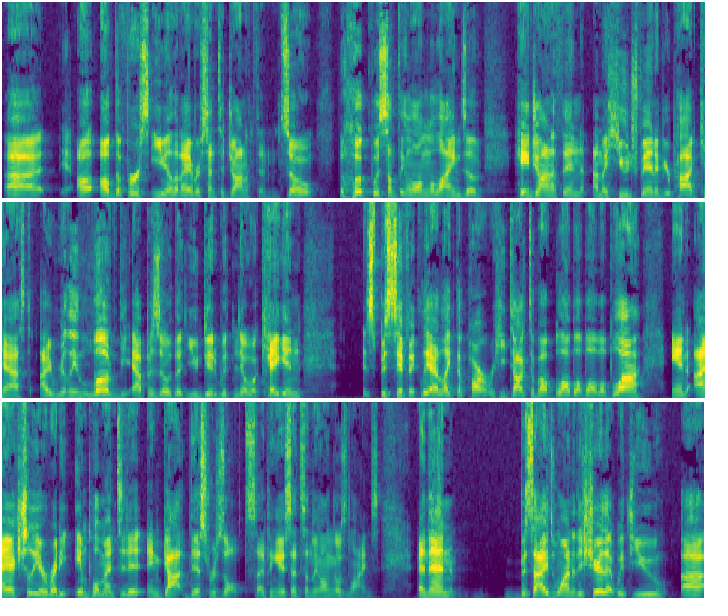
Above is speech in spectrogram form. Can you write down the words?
uh, of the first email that I ever sent to Jonathan. So the hook was something along the lines of Hey, Jonathan, I'm a huge fan of your podcast. I really loved the episode that you did with Noah Kagan specifically i like the part where he talked about blah blah blah blah blah and i actually already implemented it and got this results i think i said something along those lines and then besides wanting to share that with you, uh,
